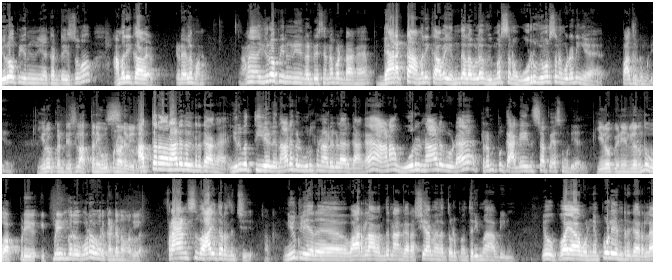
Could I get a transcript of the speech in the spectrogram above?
யூரோப்பியன் யூனியன் கண்ட்ரிஸும் அமெரிக்கா இடையில பண்ணணும். ஆனால் யூரோப்பியன் யூனியன் கண்ட்ரிஸ் என்ன பண்ணிட்டாங்க? டேரெக்டாக அமெரிக்காவை எந்த அளவில் விமர்சனம் ஒரு விமர்சனம் கூட நீங்கள் பார்த்துருக்க முடியாது. யூரோப் கண்ட்ரீஸ்ல அத்தனை உறுப்பு நாடுகள். அத்தனை நாடுகள் இருக்காங்க. இருபத்தி ஏழு நாடுகள் உறுப்பு நாடுகளாக இருக்காங்க. ஆனால் ஒரு நாடு கூட ட்ரம்ப்புக்கு அகைன்ஸ்டாக பேச முடியாது. யூரோப் யூனியன்ல இருந்து அப்படி இப்படிங்கிறது கூட ஒரு கண்டனம் வரல. பிரான்ஸ் வாய் திறந்துச்சு. நியூக்ளியர் வாரெலாம் வந்து நாங்கள் ரஷ்யா மேலே தொடுப்போம் தெரியுமா அப்படின்னு. யோ போயா உன் நெப்போலியன் இருக்கார்ல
